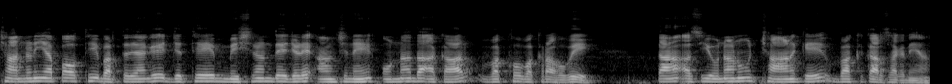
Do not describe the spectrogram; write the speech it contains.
ਛਾਨਣੀ ਆਪਾਂ ਉੱਥੇ ਹੀ ਵਰਤ ਦਿਆਂਗੇ, ਜਿੱਥੇ ਮਿਸ਼ਰਣ ਦੇ ਜਿਹੜੇ ਅੰਸ਼ ਨੇ, ਉਹਨਾਂ ਦਾ ਆਕਾਰ ਵੱਖੋ ਵੱਖਰਾ ਹੋਵੇ। ਤਾਂ ਅਸੀਂ ਉਹਨਾਂ ਨੂੰ ਛਾਣ ਕੇ ਵੱਖ ਕਰ ਸਕਦੇ ਹਾਂ।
